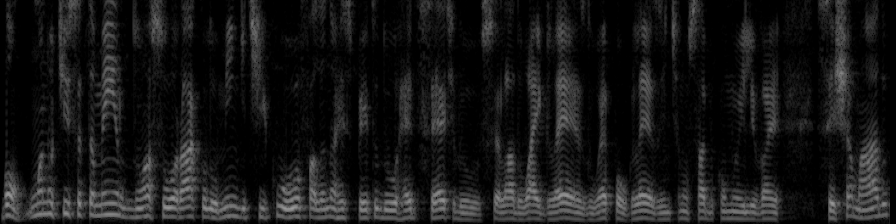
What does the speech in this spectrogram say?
Bom, uma notícia também do nosso oráculo Ming Chi Kuo falando a respeito do headset, do, sei lá, do iGlass, do Apple Glass, a gente não sabe como ele vai ser chamado,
